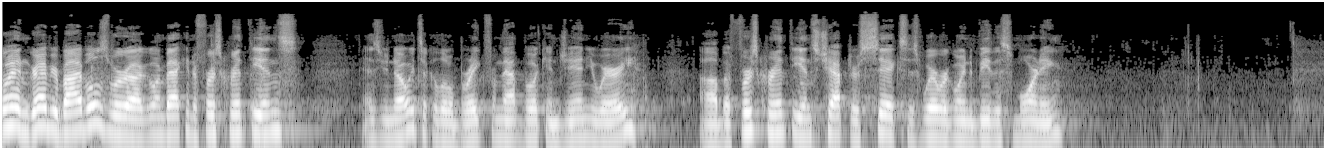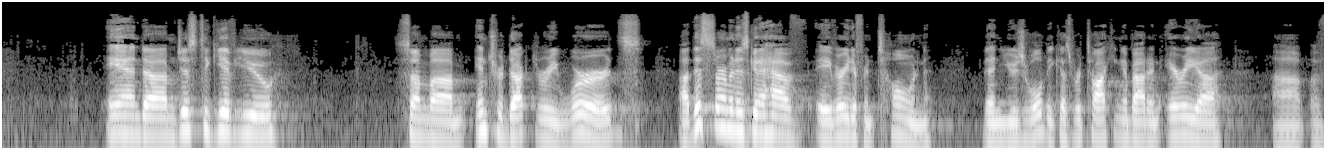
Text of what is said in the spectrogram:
go ahead and grab your Bibles. We're uh, going back into 1 Corinthians. As you know, we took a little break from that book in January. Uh, but 1 Corinthians chapter 6 is where we're going to be this morning. And um, just to give you some um, introductory words, uh, this sermon is going to have a very different tone than usual because we're talking about an area uh, of,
